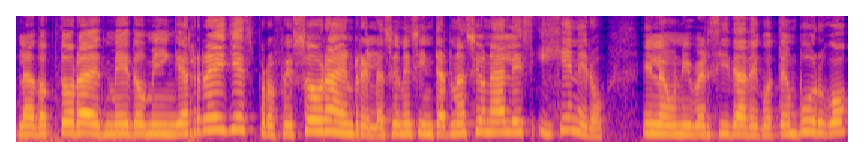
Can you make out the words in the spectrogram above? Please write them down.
La doctora Edmé Domínguez Reyes, profesora en Relaciones Internacionales y Género en la Universidad de Gotemburgo,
